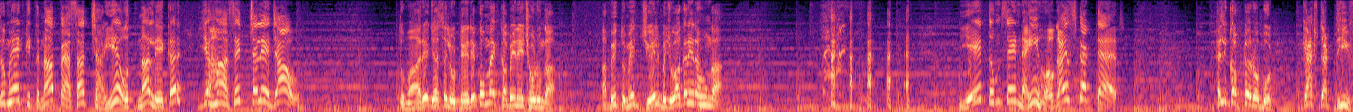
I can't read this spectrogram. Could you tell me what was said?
तुम्हें कितना पैसा चाहिए, उतना लेकर यहाँ से चले जाओ। तुम्हारे जैसे लुटेरे को मैं कभी नहीं छोड़ूँगा। अभी तुम्हें जेल भिजवा कर ही रहूँगा। ये तुमसे नहीं होगा, inspector. Helicopter robot, catch that thief.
